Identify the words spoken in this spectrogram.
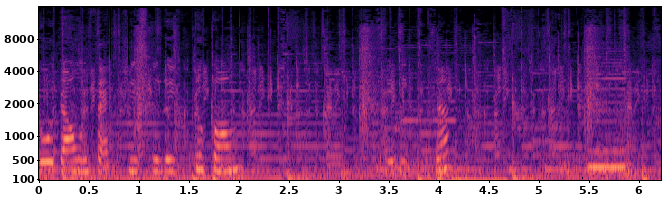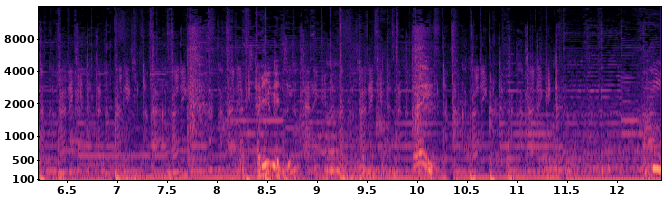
গোডাউন ফ্যাক্টরিজগুলো একটু কম। এদিকটা। হারিয়ে গেছি। তাই কি?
